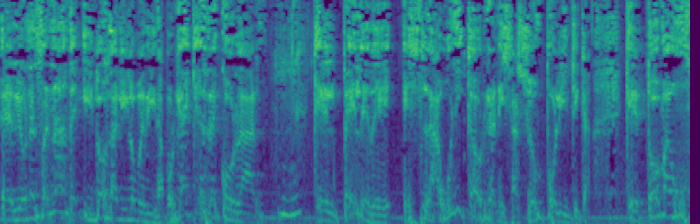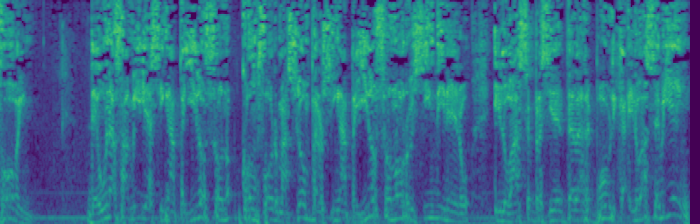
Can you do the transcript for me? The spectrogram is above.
eh, Leonel Fernández y dos Danilo Medina, porque hay que recordar que el PLD es la única organización política que toma a un joven de una familia sin apellido sono- con formación, pero sin apellido sonoro y sin dinero, y lo hace presidente de la República, y lo hace bien.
